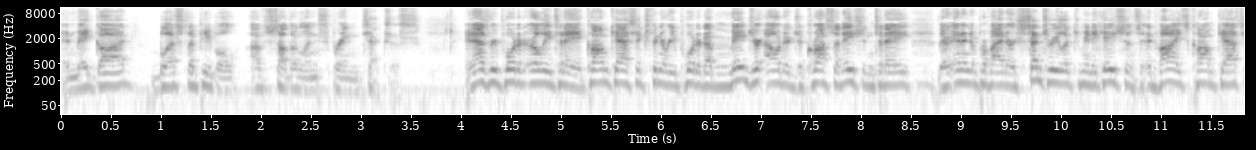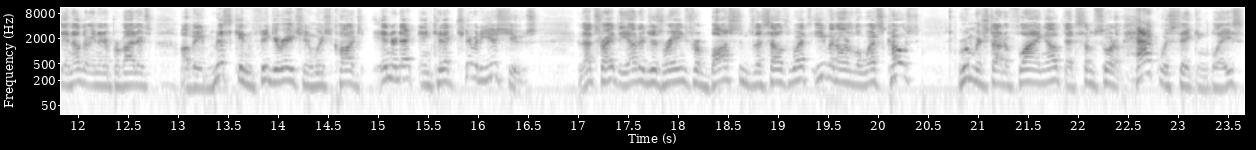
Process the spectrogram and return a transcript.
and may God bless the people of Sutherland Spring, Texas. And as reported early today, Comcast Xfinity reported a major outage across the nation today. Their internet provider, CenturyLink Communications, advised Comcast and other internet providers of a misconfiguration which caused internet and connectivity issues. And that's right, the outages range from Boston to the southwest, even on the west coast. Rumors started flying out that some sort of hack was taking place,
